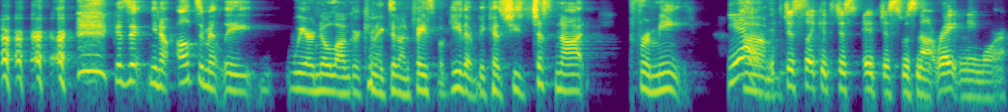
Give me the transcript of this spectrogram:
her. Because it, you know, ultimately we are no longer connected on Facebook either because she's just not for me. Yeah, um, it's just like it's just it just was not right anymore.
